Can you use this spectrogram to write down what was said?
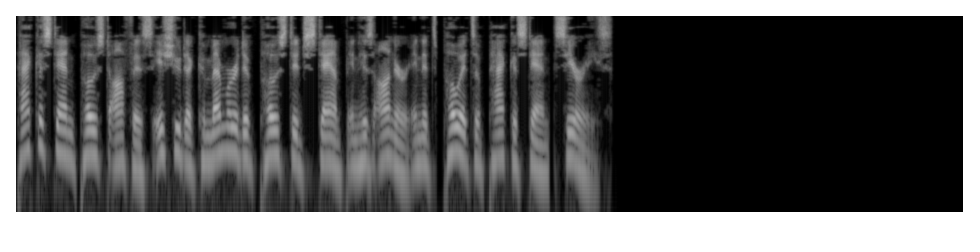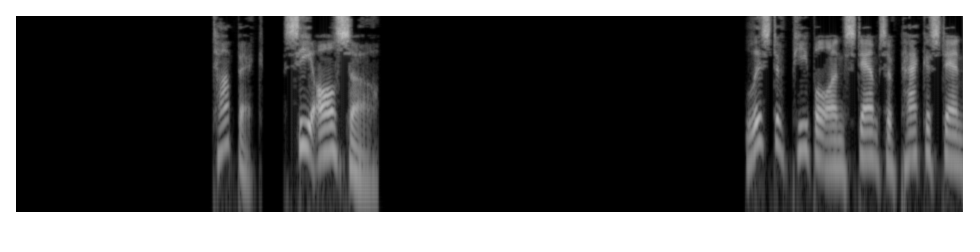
Pakistan Post Office issued a commemorative postage stamp in his honor in its Poets of Pakistan series. See also List of people on stamps of Pakistan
